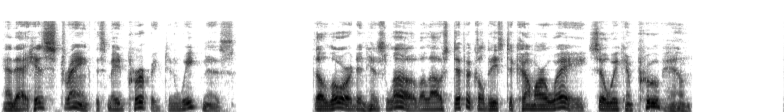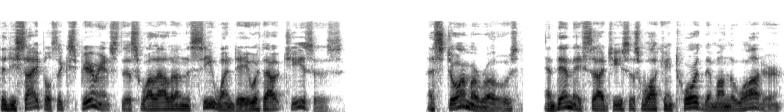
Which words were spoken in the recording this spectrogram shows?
and that His strength is made perfect in weakness. The Lord, in His love, allows difficulties to come our way so we can prove Him. The disciples experienced this while out on the sea one day without Jesus. A storm arose, and then they saw Jesus walking toward them on the water.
